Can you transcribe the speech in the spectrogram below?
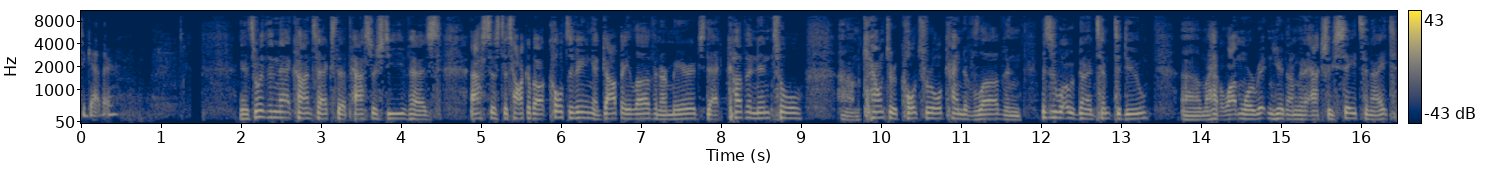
together. And it's within that context that Pastor Steve has asked us to talk about cultivating agape love in our marriage, that covenantal, um, countercultural kind of love. And this is what we're going to attempt to do. Um, I have a lot more written here than I'm going to actually say tonight,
